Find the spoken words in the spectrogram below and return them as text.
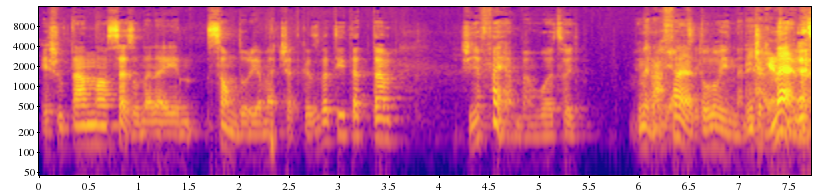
és utána a szezon elején Sampdoria meccset közvetítettem, és így a fejemben volt, hogy nem Rafael játszik. Toló innen Nincs csak elment.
